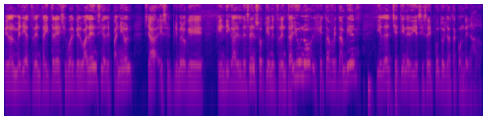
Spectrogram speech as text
el Almería 33, igual que el Valencia, el Español ya es el primero que, que indica el descenso, tiene 31, el Getafe también, y el Elche tiene 16 puntos, ya está condenado.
